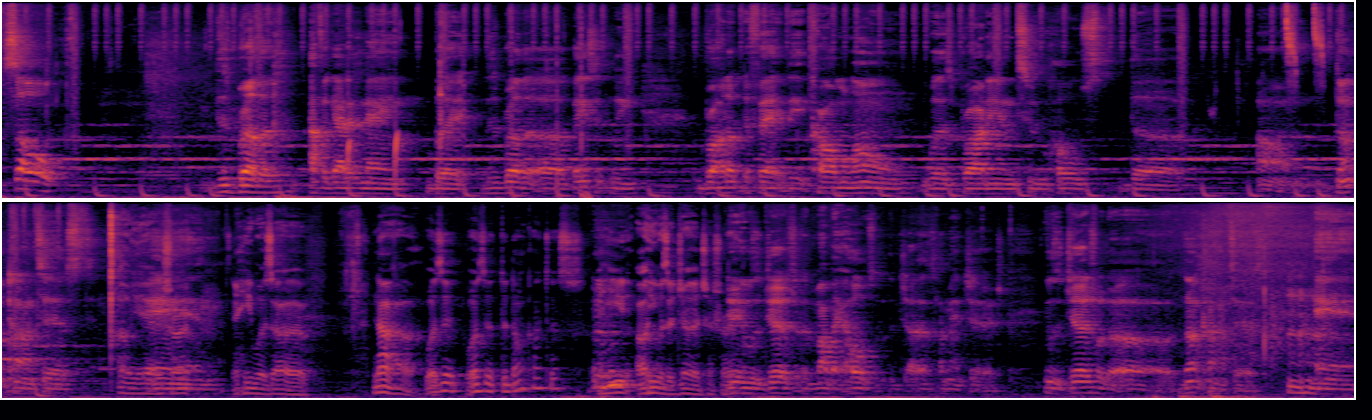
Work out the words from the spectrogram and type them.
so this brother, I forgot his name, but this brother uh, basically brought up the fact that Karl Malone was brought in to host the um, dunk contest. Oh yeah, that's right. And And he was uh, nah, was it was it the dunk contest? And He oh he was a judge. That's right. He was a judge. My bad, host. Judge, I meant judge. He was a judge for the uh, dunk contest, and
